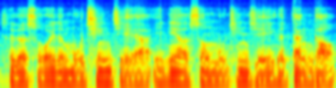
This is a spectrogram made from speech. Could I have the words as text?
这个所谓的母亲节啊，一定要送母亲节一个蛋糕。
